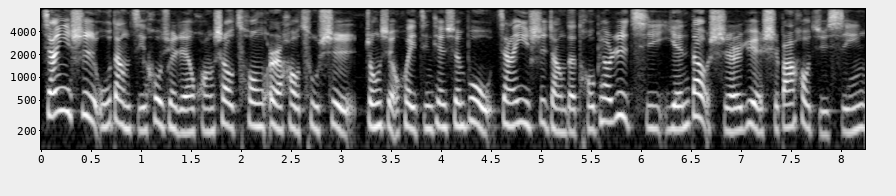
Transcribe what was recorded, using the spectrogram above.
嘉义市无党籍候选人黄少聪二号猝逝，中选会今天宣布，嘉义市长的投票日期延到十二月十八号举行。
